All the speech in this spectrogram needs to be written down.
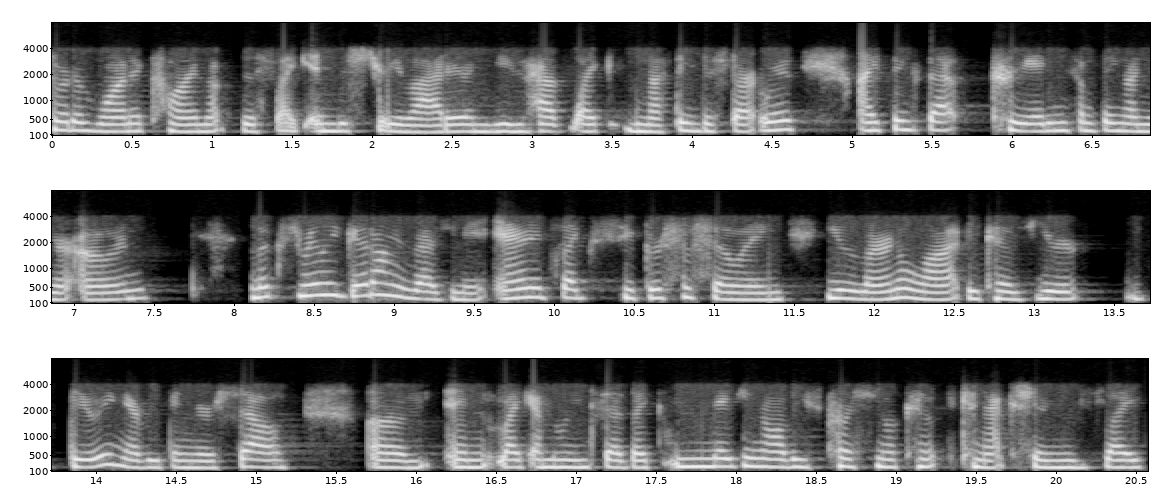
sort of want to climb up this like industry ladder and you have like nothing to start with, I think that creating something on your own looks really good on a resume and it's like super fulfilling. You learn a lot because you're doing everything yourself. Um, and like Emmeline said, like making all these personal co- connections, like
